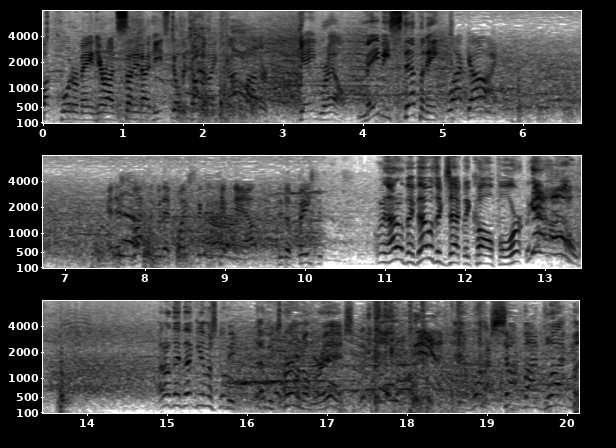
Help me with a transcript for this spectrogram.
Buck Quartermain here on Sunday Night Heat. Still to come tonight. Godfather, Gangrel. Maybe Stephanie. Black eye. And there's Blackman with that bicycle kick now to the face. I mean, I don't think that was exactly called for. Look at Oh! I don't think that game is going to be... That'd be terminal for Edge. Oh, man! And what a shot by Blackman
